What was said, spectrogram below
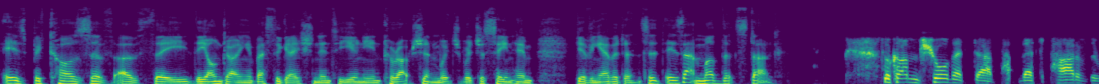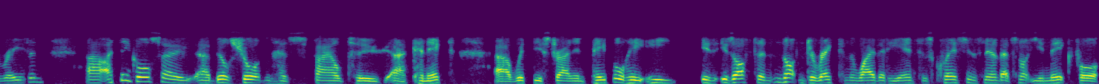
is because of, of the, the ongoing investigation into union corruption, which which has seen him giving evidence? Is that mud that's stuck? Look, I'm sure that uh, p- that's part of the reason. Uh, I think also uh, Bill Shorten has failed to uh, connect uh, with the Australian people. He, he is, often not direct in the way that he answers questions. Now, that's not unique for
